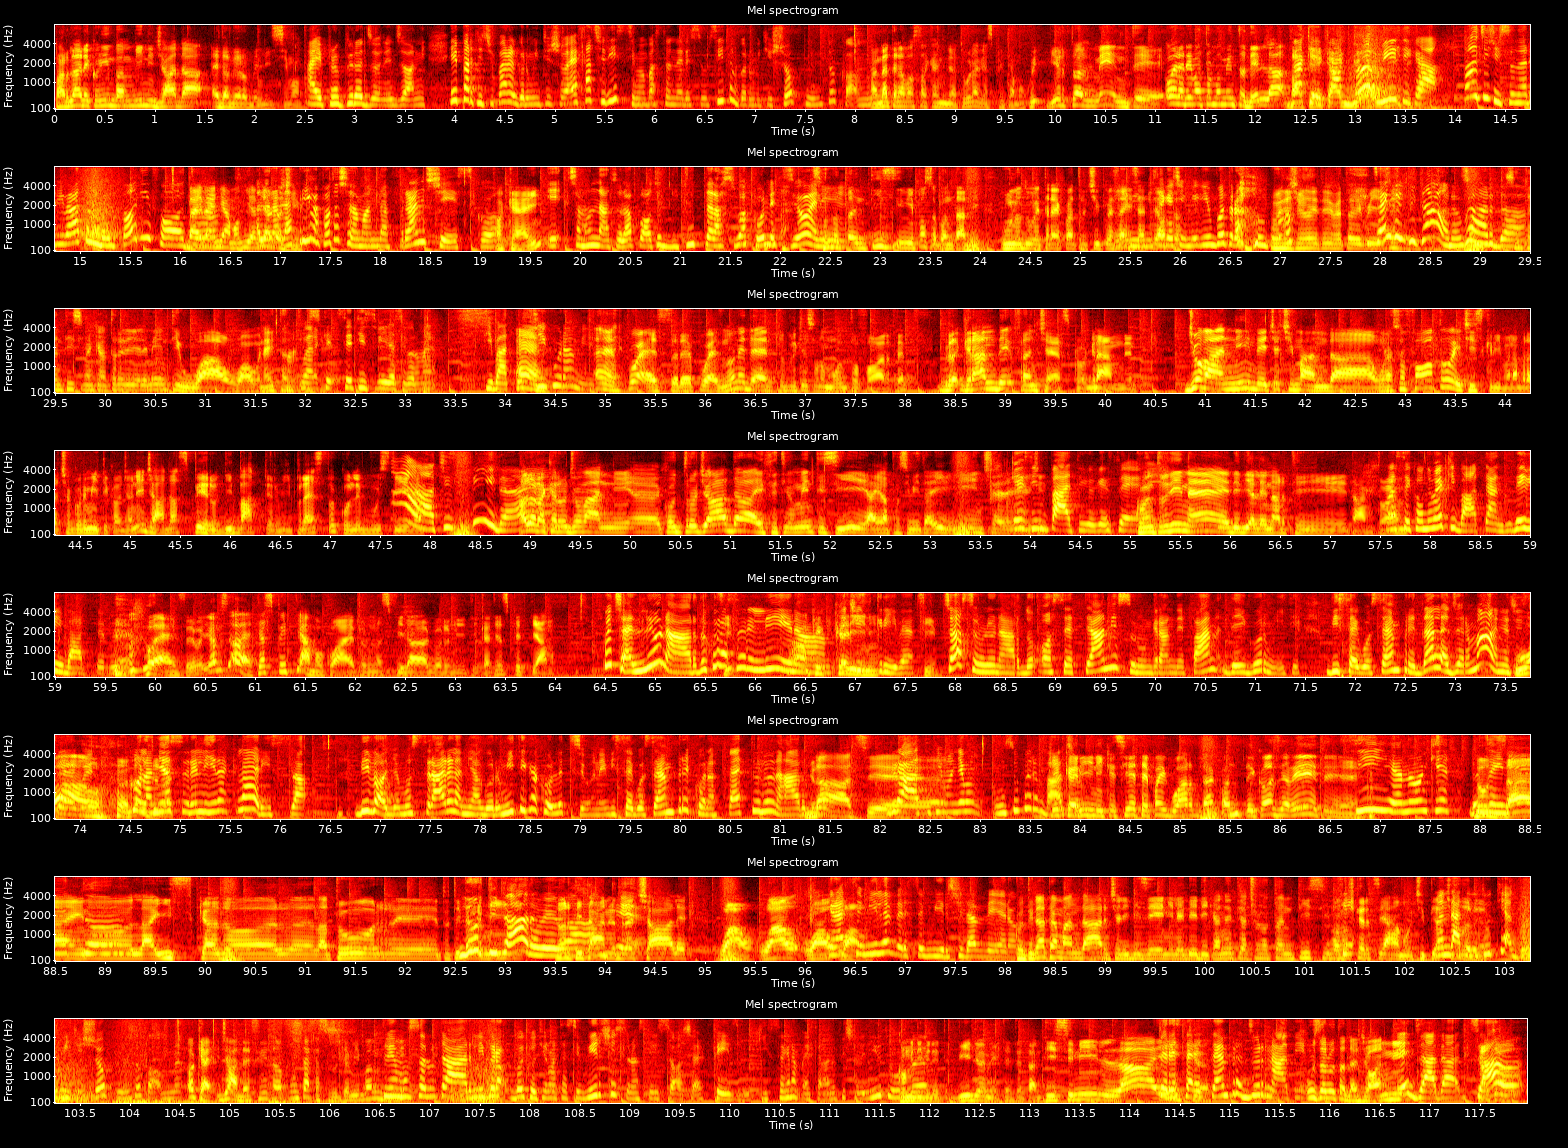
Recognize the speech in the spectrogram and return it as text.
Parlare con i bambini Giada è davvero bellissimo. Hai proprio ragione, Johnny. E partecipare al Gormiti Show è facilissimo, basta andare sul sito gormitishow.com. Mandate la vostra candidatura, vi aspettiamo qui virtualmente. Ora è arrivato il momento della Bacheca gormitica! Oggi ci sono arrivate un bel po' di foto. Vai, vai, andiamo, via, Allora, la veloci. prima foto ce la manda Francesco. Ok. E ci ha mandato la foto di tutta la sua collezione. Sono tantissimi, posso contarli? 1, 2, 3, 4, 5, 6, Eh, 7, mi 8. sa che ci impieghi un po' troppo. 11, 12, 13, 14, 15. C'è anche il titano, guarda. Sono tantissimi, anche l'autore degli elementi. Wow, wow, ne hai Ma tantissimi. guarda che se ti sfida, secondo me ti batte Eh, sicuramente. Eh, può essere, può essere. Non è detto perché sono molto forte. Gra- grande Francesco, grande. Giovanni invece ci manda una sua foto e ci scrive un abbraccio gormitico a Gianni e Giada. Spero di battervi presto con le bustine. Ah, ci sfida. eh. Allora, caro Giovanni, eh, contro Giada effettivamente sì, hai la possibilità di vincere. Che simpatico che sei. Contro di me devi allenarti tanto. Ma eh. secondo me ti batte, anzi devi batterlo. Può essere. Vabbè, ti aspettiamo qua eh, per una sfida gormitica, ti aspettiamo. Poi c'è Leonardo con Sì. la sorellina Ah, che ci scrive. Sì. Ciao sono Leonardo, ho sette anni e sono un grande fan dei Gormiti. Vi seguo sempre dalla Germania, ci Wow, segue Con la mia sorellina Clarissa Vi voglio mostrare la mia gormitica collezione. Vi seguo sempre con affetto Leonardo. Grazie. Grazie, ti mandiamo un super bacio. Che carini che siete, poi guarda quante cose avete. Sì, hanno anche lo, Lo zaino, la Iscador, la torre, tutti i L'ortitano, vedo L'ortitano, il bracciale. Wow, wow, wow, Grazie wow. mille per seguirci davvero. Continuate a mandarceli i disegni, le dediche, a noi piacciono tantissimo, non Sì. scherziamo, ci piacciono Mandateli davvero. tutti a gormitishow.com. Ok, Giada, è finita la puntata, salutiamo i bambini. Dobbiamo salutarli, però voi continuate a seguirci sui nostri social, Facebook, Instagram e il canale ufficiale di YouTube. Condividete il video e mettete tantissimi like. Per restare sempre aggiornati. Un saluto da Johnny. E Giada, Ciao, ciao.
